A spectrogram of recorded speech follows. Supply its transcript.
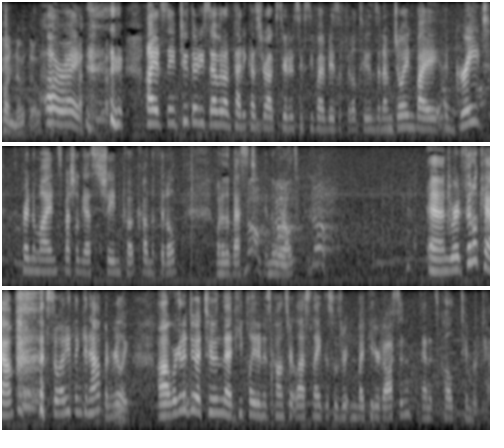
Fun note, though. All right. Hi, it's day 237 on Patti Kusturok's 365 Days of Fiddle Tunes, and I'm joined by a great friend of mine, special guest Shane Cook on the fiddle, one of the best in the world. And we're at Fiddle Camp, so anything can happen, really. Uh, we're going to do a tune that he played in his concert last night. This was written by Peter Dawson, and it's called Timbertown.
